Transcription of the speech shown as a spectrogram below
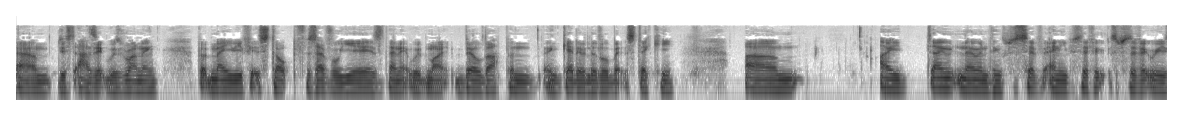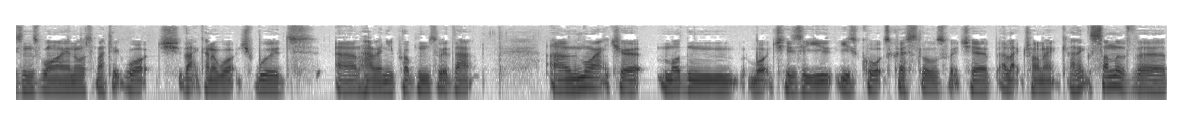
um, just as it was running. But maybe if it stopped for several years, then it would might build up and, and get a little bit sticky. Um, I don't know anything specific, any specific specific reasons why an automatic watch, that kind of watch, would um, have any problems with that. Um, the more accurate modern watches u- use quartz crystals, which are electronic. I think some of the,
